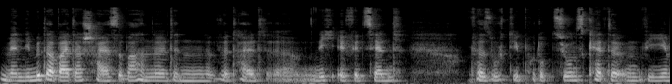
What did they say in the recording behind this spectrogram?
Wenn die Mitarbeiter scheiße behandelt, dann wird halt äh, nicht effizient versucht, die Produktionskette irgendwie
